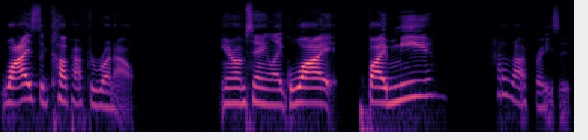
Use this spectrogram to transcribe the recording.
Why does the cup have to run out? You know what I'm saying? Like, why? By me, how did I phrase it?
